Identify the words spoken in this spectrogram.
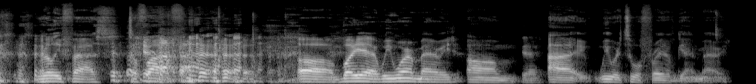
really fast to five. um, but yeah, we weren't married. Um, Okay. I we were too afraid of getting married.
